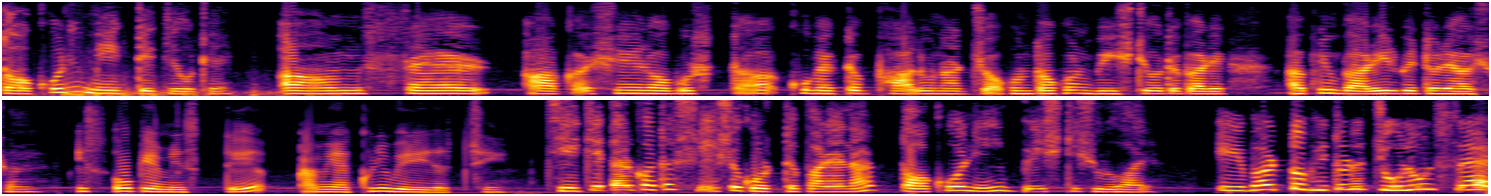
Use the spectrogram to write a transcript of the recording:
তখনই মেঘ ডেকে ওঠে। আম স্যার আকাশের অবস্থা খুব একটা ভালো না যখন তখন বৃষ্টি হতে পারে। আপনি বাড়ির ভেতরে আসুন। ইটস ওকে মিসতে আমি এক্ষুনি বেরিয়ে যাচ্ছি। যে জেকে তার কথা শেষও করতে পারে না তখনই বৃষ্টি শুরু হয়। এবার তো ভিতরে চলুন স্যার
